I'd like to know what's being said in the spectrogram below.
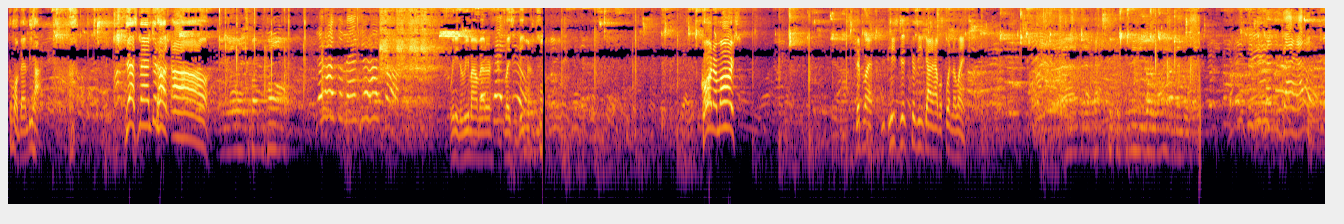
Come on, Ben. Be hot. Yes, man. Good hot. Oh, Illinois Spartan Paul. Good hustle, man. Good hustle. we need to rebound better. Play some defense. Corner, Marsh. They're playing. He's just because he's got to have a foot in the lane. And that basket for Community Rhode Island number six. How many guy had on him?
